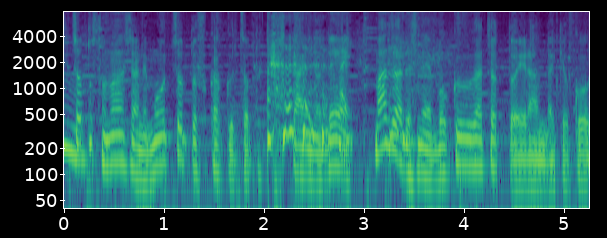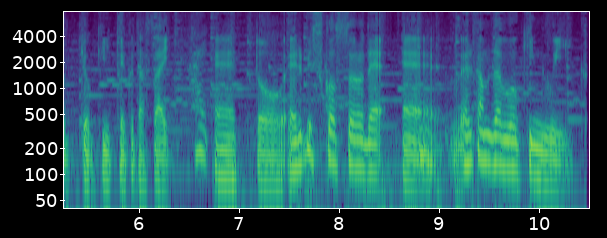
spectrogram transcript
うん、ちょっとその話はねもうちょっと深くちょっと聞きたいので、はい、まずはですね僕がちょっと選んだ曲を今日聴いてください、はい、えー、っとエルビス・コストロで「えー、ウェルカム・ザ・ウォーキング・ウィーク」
